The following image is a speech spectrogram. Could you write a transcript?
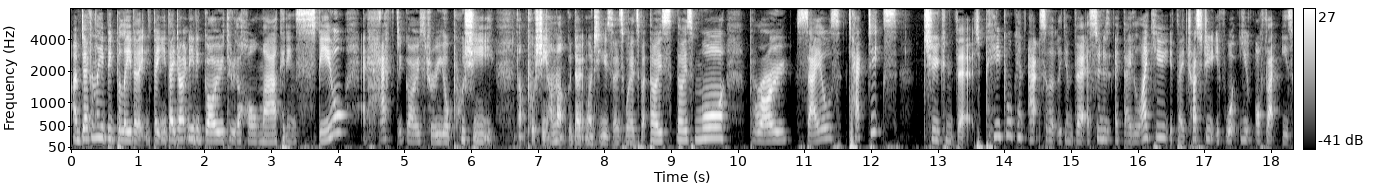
I'm definitely a big believer that they don't need to go through the whole marketing spiel and have to go through your pushy, not pushy, I'm not, don't want to use those words, but those, those more bro sales tactics to convert. People can absolutely convert as soon as if they like you, if they trust you, if what you offer is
